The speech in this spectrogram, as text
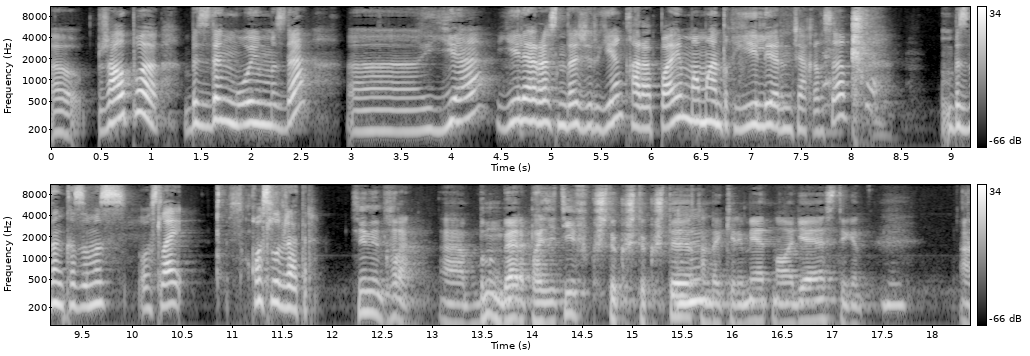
Ә, жалпы біздің ойымызда иә ел арасында жүрген қарапайым мамандық иелерін шақырса біздің қызымыз осылай қосылып жатыр. Сен енді қара ә, бұның бәрі позитив күшті күшті күшті қандай керемет молодец деген. Ә,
